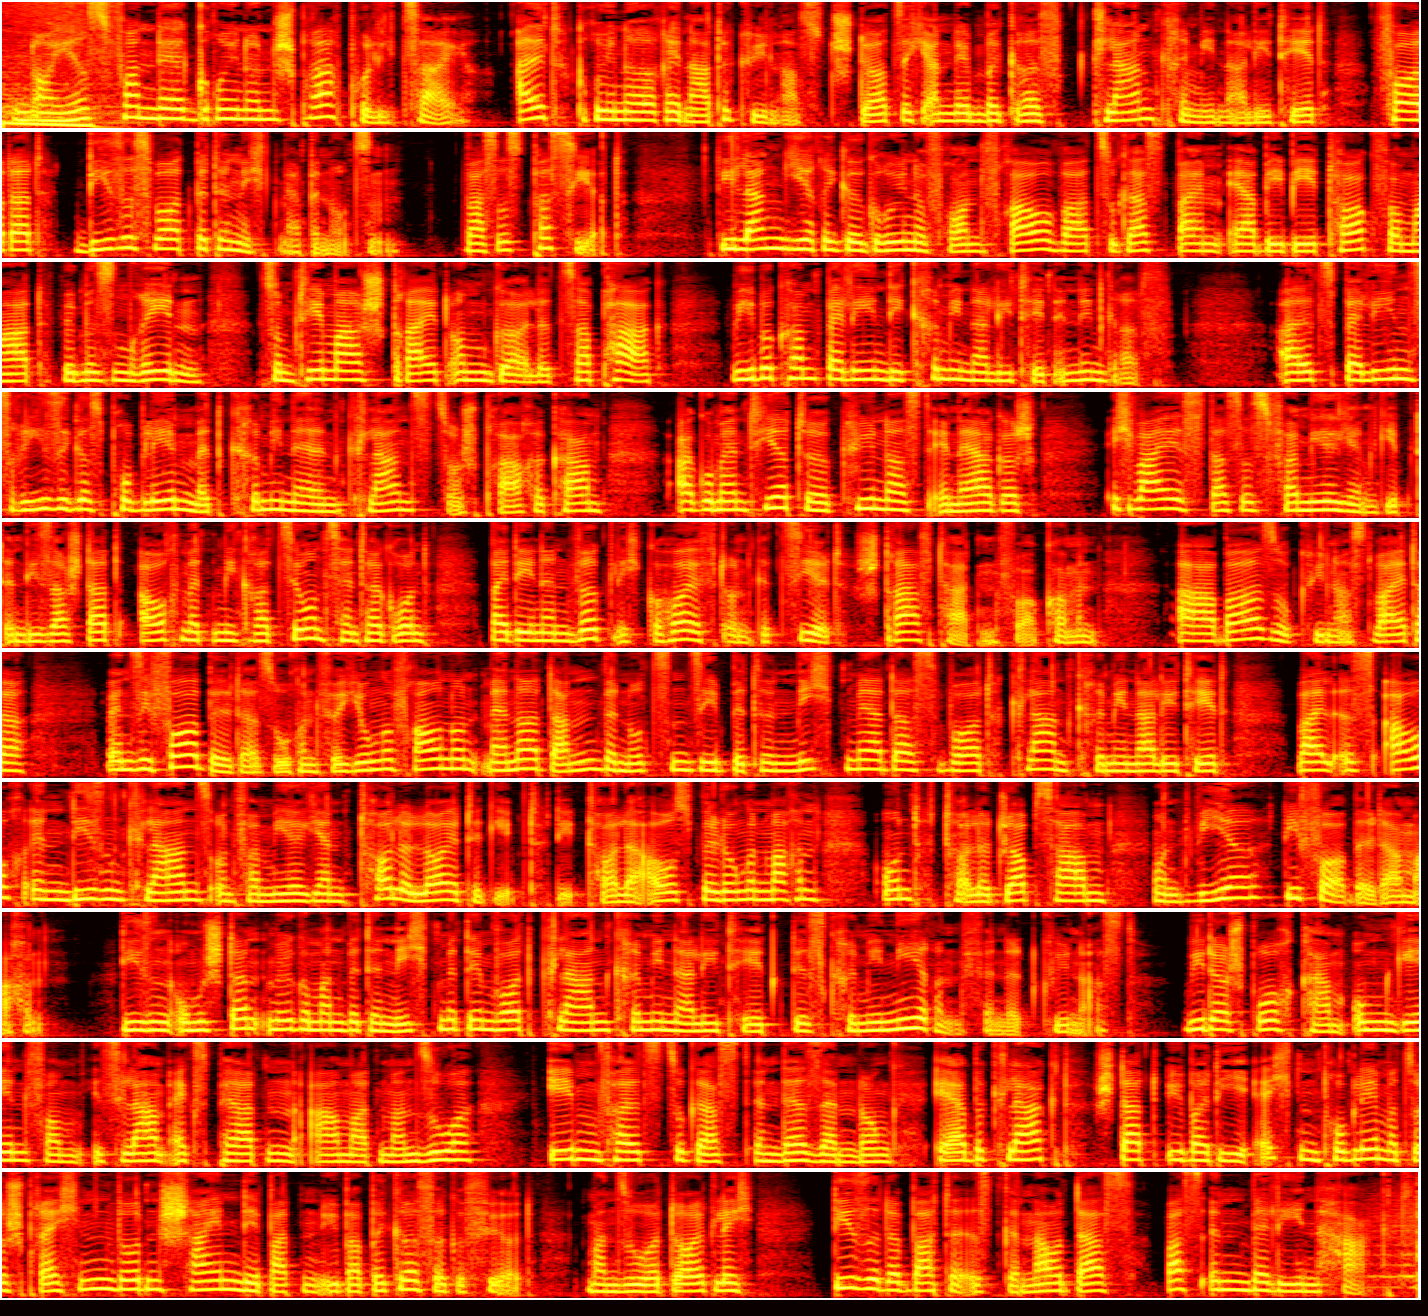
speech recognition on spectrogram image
Neues von der grünen Sprachpolizei. Altgrüne Renate Künast stört sich an dem Begriff Clankriminalität, fordert, dieses Wort bitte nicht mehr benutzen. Was ist passiert? Die langjährige grüne Frontfrau war zu Gast beim RBB Talk-Format Wir müssen reden zum Thema Streit um Görlitzer Park. Wie bekommt Berlin die Kriminalität in den Griff? Als Berlins riesiges Problem mit kriminellen Clans zur Sprache kam, argumentierte Künast energisch, ich weiß, dass es Familien gibt in dieser Stadt, auch mit Migrationshintergrund, bei denen wirklich gehäuft und gezielt Straftaten vorkommen. Aber, so Künast weiter, wenn Sie Vorbilder suchen für junge Frauen und Männer, dann benutzen Sie bitte nicht mehr das Wort Clankriminalität, weil es auch in diesen Clans und Familien tolle Leute gibt, die tolle Ausbildungen machen und tolle Jobs haben und wir die Vorbilder machen. Diesen Umstand möge man bitte nicht mit dem Wort Clankriminalität diskriminieren, findet Künast. Widerspruch kam umgehend vom Islamexperten Ahmad Mansour, ebenfalls zu Gast in der Sendung. Er beklagt, statt über die echten Probleme zu sprechen, würden Scheindebatten über Begriffe geführt. Mansur deutlich, diese Debatte ist genau das, was in Berlin hakt.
